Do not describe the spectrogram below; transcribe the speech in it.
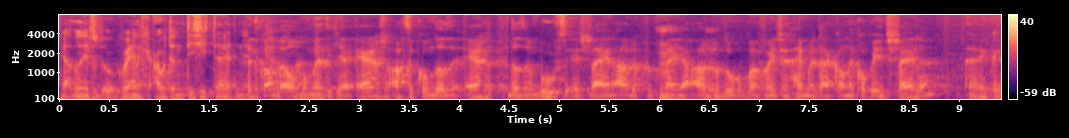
Ja, dan heeft het ook weinig authenticiteit. Het ik kan wel op het moment dat jij ergens achterkomt dat er, erg, dat er een behoefte is bij, een oude, bij jouw oudere doelgroep waarvan je zegt, hé, maar daar kan ik op inspelen. Eh, Ik, eh,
